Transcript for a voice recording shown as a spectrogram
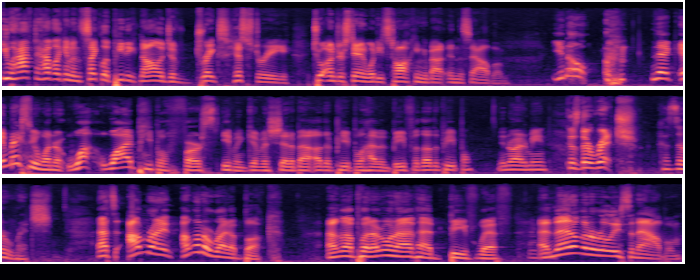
you have to have like an encyclopedic knowledge of drake's history to understand what he's talking about in this album You know, Nick, it makes me wonder why why people first even give a shit about other people having beef with other people. You know what I mean? because they're rich Because they're rich. That's I'm writing. I'm gonna write a book. I'm gonna put everyone I've had beef with, Mm-hmm. and then I'm gonna release an album.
